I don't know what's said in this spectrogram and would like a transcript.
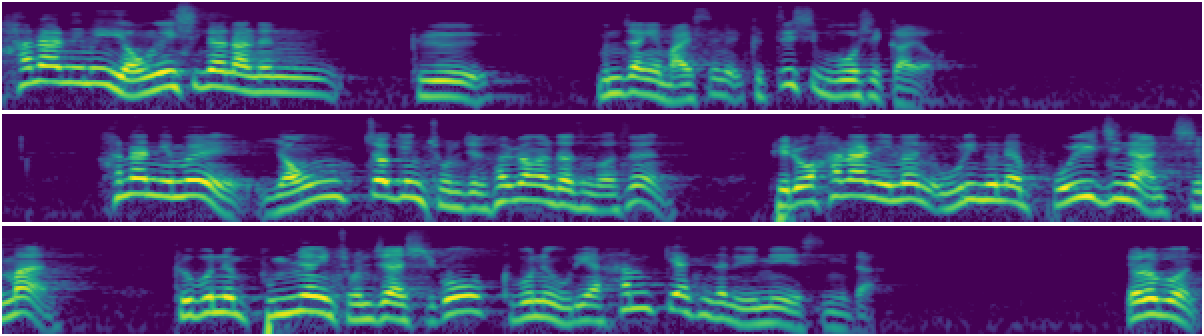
하나님이 영이시냐라는 그 문장의 말씀의 그 뜻이 무엇일까요? 하나님을 영적인 존재로 설명한다는 것은 비록 하나님은 우리 눈에 보이지는 않지만 그분은 분명히 존재하시고 그분은 우리와 함께 하신다는 의미가 있습니다. 여러분,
